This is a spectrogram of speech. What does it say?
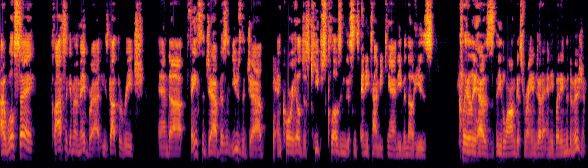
I will say, classic MMA, Brad. He's got the reach and uh, feints the jab, doesn't use the jab, and Corey Hill just keeps closing distance anytime he can, even though he's clearly has the longest range out of anybody in the division.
